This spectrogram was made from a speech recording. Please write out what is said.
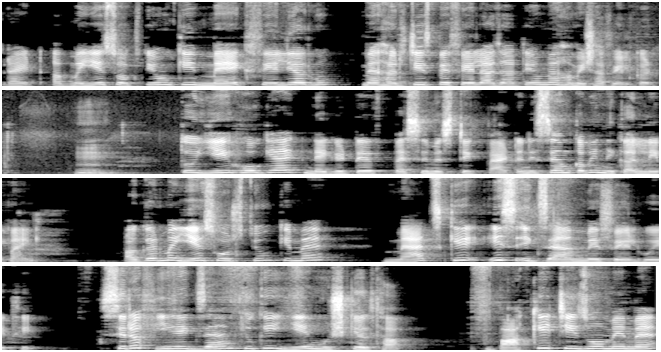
राइट अब मैं ये सोचती हूँ कि मैं एक फेलियर हूँ मैं हर चीज़ पे फेल आ जाती हूँ मैं हमेशा फेल करती हूँ। hmm. तो ये हो गया एक नेगेटिव पेसिमिस्टिक पैटर्न इससे हम कभी निकल नहीं पाएँगे। अगर मैं ये सोचती हूँ कि मैं मैथ्स के इस एग्ज़ाम में फेल हुई थी सिर्फ़ ये एग्ज़ाम क्योंकि ये मुश्किल था। बाकी चीज़ों में मैं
